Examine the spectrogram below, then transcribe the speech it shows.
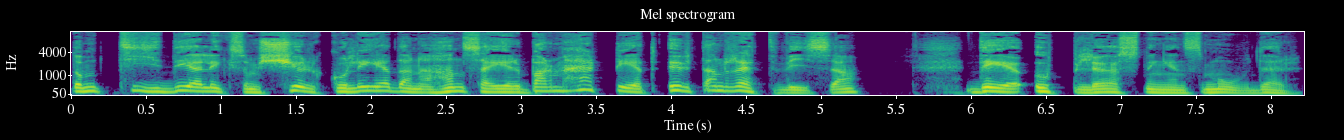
de tidiga liksom kyrkoledarna, han säger barmhärtighet utan rättvisa, det är upplösningens moder.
